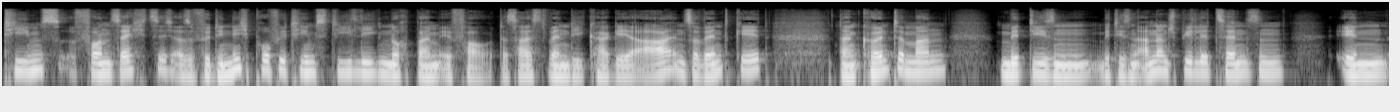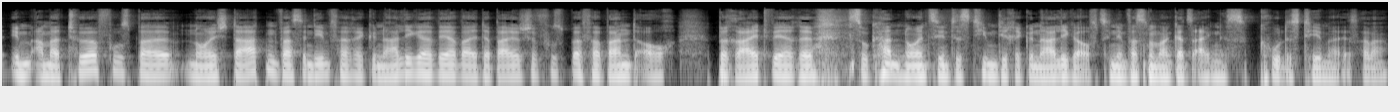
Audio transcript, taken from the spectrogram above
Teams von 60, also für die Nicht-Profi-Teams, die liegen noch beim EV. Das heißt, wenn die KGA insolvent geht, dann könnte man mit diesen, mit diesen anderen Spiellizenzen in, im Amateurfußball neu starten, was in dem Fall Regionalliga wäre, weil der Bayerische Fußballverband auch bereit wäre, sogar ein 19. Team die Regionalliga aufzunehmen, was nochmal ein ganz eigenes, krudes Thema ist. Aber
